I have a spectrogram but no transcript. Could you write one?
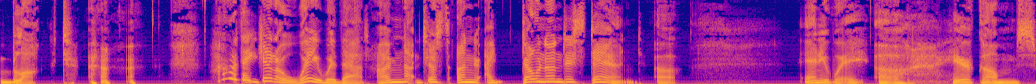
blocked. How do they get away with that? I'm not just under, I don't understand. Uh, anyway, uh, here comes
